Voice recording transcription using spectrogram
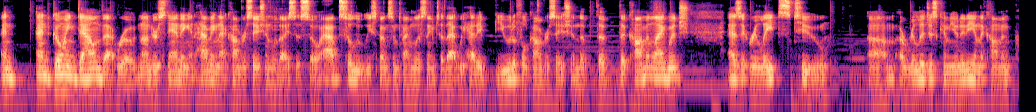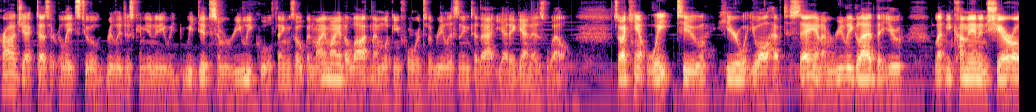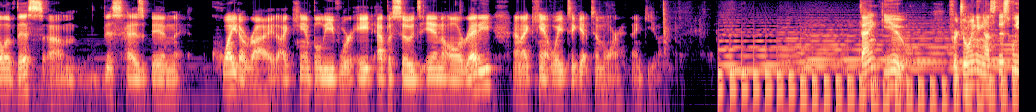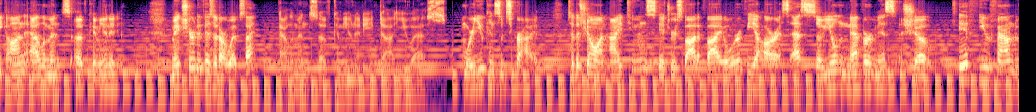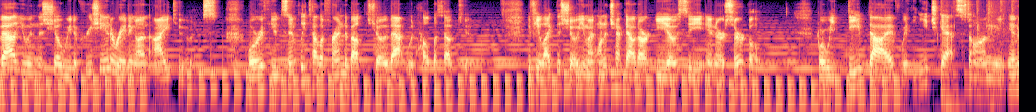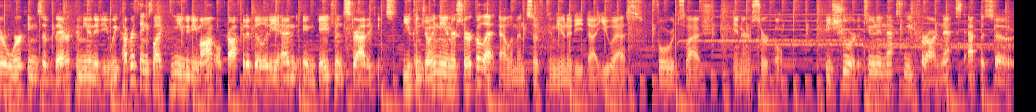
and and going down that road and understanding and having that conversation with Isis. So absolutely spend some time listening to that. We had a beautiful conversation. The the the common language as it relates to um, a religious community and the Common Project as it relates to a religious community. We, we did some really cool things, opened my mind a lot, and I'm looking forward to re listening to that yet again as well. So I can't wait to hear what you all have to say, and I'm really glad that you let me come in and share all of this. Um, this has been quite a ride. I can't believe we're eight episodes in already, and I can't wait to get to more. Thank you. Thank you for joining us this week on Elements of Community. Make sure to visit our website, elementsofcommunity.us, where you can subscribe to the show on iTunes, Stitcher, Spotify, or via RSS so you'll never miss a show. If you found value in this show, we'd appreciate a rating on iTunes. Or if you'd simply tell a friend about the show, that would help us out too. If you like the show, you might want to check out our EOC Inner Circle where we deep dive with each guest on the inner workings of their community. We cover things like community model, profitability, and engagement strategies. You can join the inner circle at elementsofcommunity.us forward slash inner circle. Be sure to tune in next week for our next episode.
